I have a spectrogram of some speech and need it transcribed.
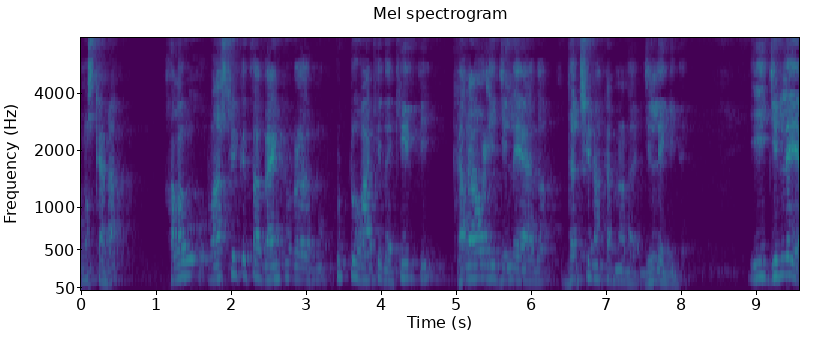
ನಮಸ್ಕಾರ. ಹಲವು ರಾಷ್ಟ್ರೀಕೃತ ಬ್ಯಾಂಕುಗಳನ್ನು ಹುಟ್ಟು ಹಾಕಿದ ಕೀರ್ತಿ ಕರಾವಳಿ ಜಿಲ್ಲೆಯಾದ ದಕ್ಷಿಣ ಕನ್ನಡ ಜಿಲ್ಲೆಗಿದೆ. ಈ ಜಿಲ್ಲೆಯ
